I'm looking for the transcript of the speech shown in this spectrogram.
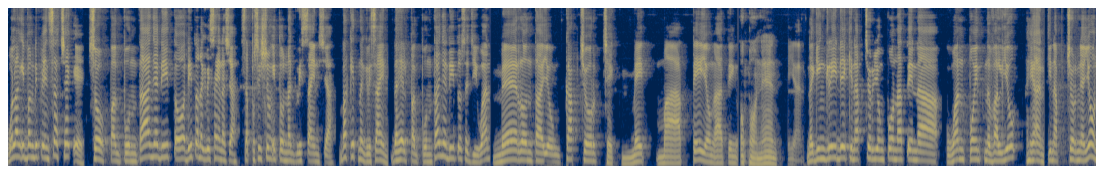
Walang ibang depensa, check eh. So, pagpunta niya dito, dito nag-resign na siya. Sa posisyong ito, nag-resign siya. Bakit nag-resign? Dahil pagpunta niya dito sa G1, meron tayong capture checkmate. Mate yung ating opponent. Ayan. Naging grade, kinapture yung pawn natin na one point na value. Ayan, kinapture niya yon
